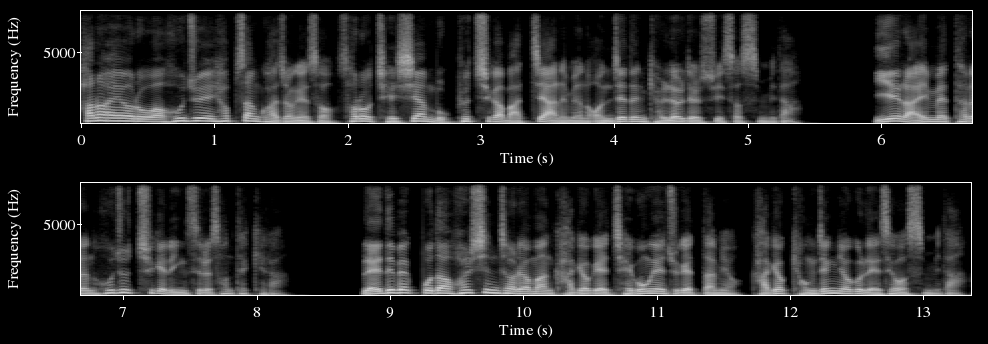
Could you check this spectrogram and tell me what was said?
한화에어로와 호주의 협상 과정에서 서로 제시한 목표치가 맞지 않으면 언제든 결렬될 수 있었습니다. 이에 라인메탈은 호주 측의 링스를 선택해라. 레드백보다 훨씬 저렴한 가격에 제공해주겠다며 가격 경쟁력을 내세웠습니다.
